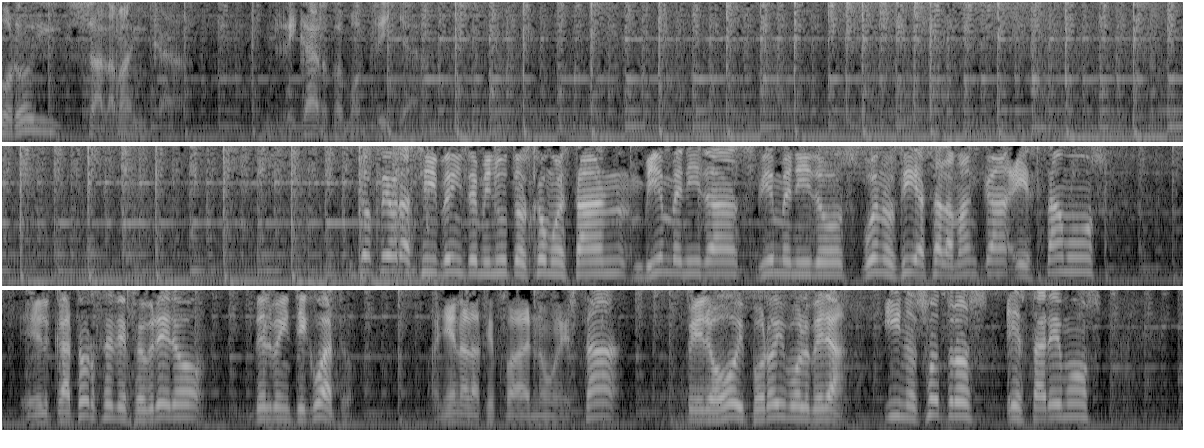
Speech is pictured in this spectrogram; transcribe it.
por hoy Salamanca. Ricardo Montilla. 12 horas y 20 minutos, ¿cómo están? Bienvenidas, bienvenidos, buenos días Salamanca. Estamos el 14 de febrero del 24. Mañana la jefa no está, pero hoy por hoy volverá. Y nosotros estaremos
